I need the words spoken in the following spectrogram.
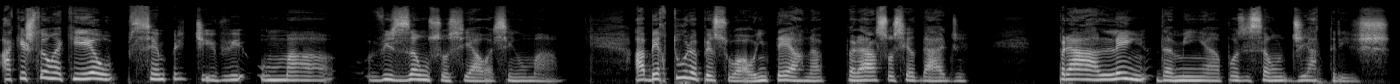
A questão é que eu sempre tive uma visão social, assim, uma abertura pessoal interna para a sociedade, para além da minha posição de atriz,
